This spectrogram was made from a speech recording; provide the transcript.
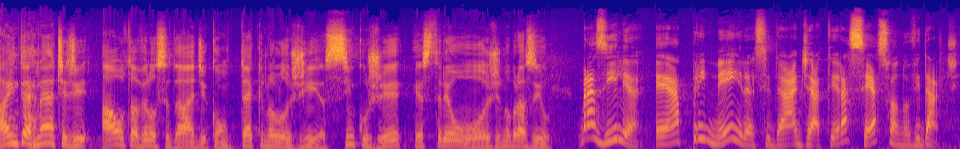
A internet de alta velocidade com tecnologia 5G estreou hoje no Brasil. Brasília é a primeira cidade a ter acesso à novidade.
